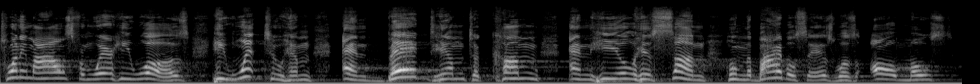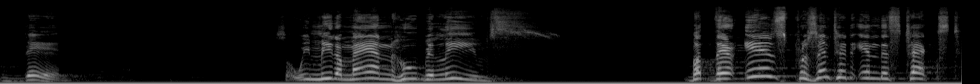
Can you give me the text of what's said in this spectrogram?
20 miles from where he was. He went to him and begged him to come and heal his son, whom the Bible says was almost dead. So we meet a man who believes, but there is presented in this text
